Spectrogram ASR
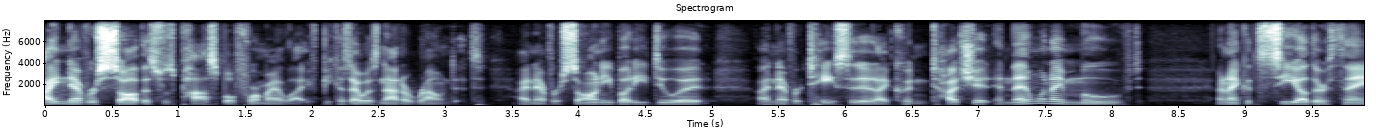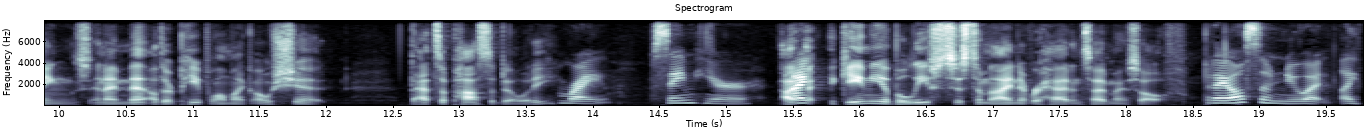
I never saw this was possible for my life because I was not around it. I never saw anybody do it. I never tasted it. I couldn't touch it. And then when I moved and I could see other things and I met other people, I'm like, "Oh shit. That's a possibility." Right. Same here. I, I, it gave me a belief system that I never had inside myself. But I also knew I, I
